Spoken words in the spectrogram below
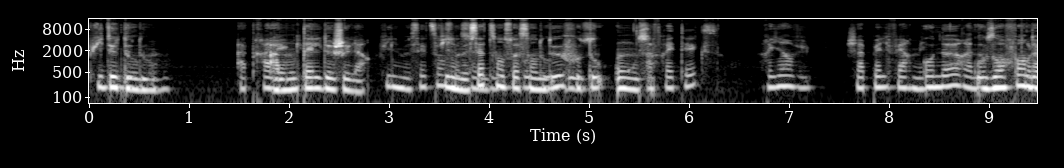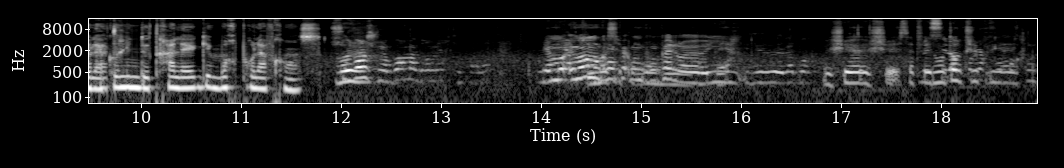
Puy de Dôme, à Tralec, à Montel de Gelat. Film 762, Film 762 photo 11. À Frétex, rien vu. Chapelle fermée. Honneur à nos aux enfants de la, commune de Tralègue, morts pour la France. Souvent, je viens voir ma grand-mère qui est par là. Et moi, mon pour mon mon grand-père, père. euh, il, il est là-bas. Mais je- je- ça fait Mais longtemps la que je première plus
